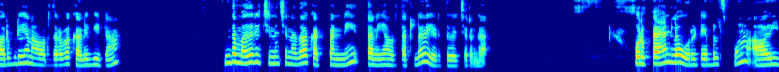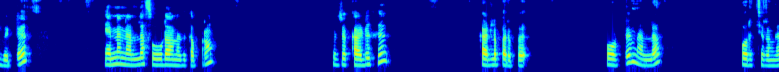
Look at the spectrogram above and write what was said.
மறுபடியும் நான் ஒரு தடவை கழுவிட்டேன். இந்த மாதிரி சின்ன சின்னதாக கட் பண்ணி தனியாக ஒரு தட்டில் எடுத்து வச்சுருங்க. ஒரு பேனில் ஒரு டேபிள் ஸ்பூன் ஆயில் விட்டு எண்ணெய் நல்லா சூடானதுக்கப்புறம் கொஞ்சம் கடுகு கடலைப்பருப்பு போட்டு நல்லா பொரிச்சிருங்க.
